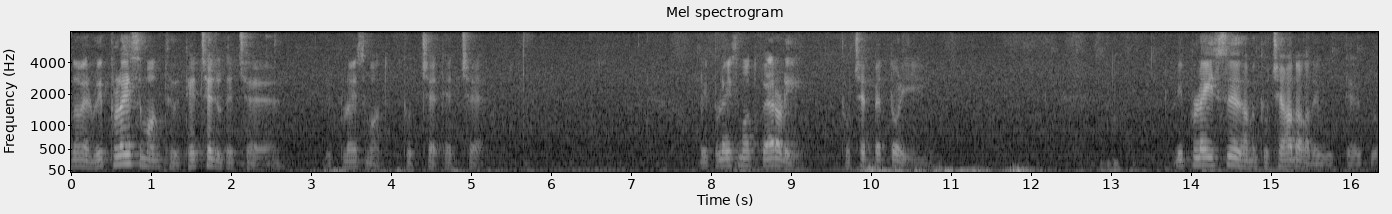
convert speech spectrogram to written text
그 다음에 replacement 대체죠 대체 replacement 교체 대체 replacement battery 교체 배터리 replace 하면 교체하다가 되고 되겠고요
